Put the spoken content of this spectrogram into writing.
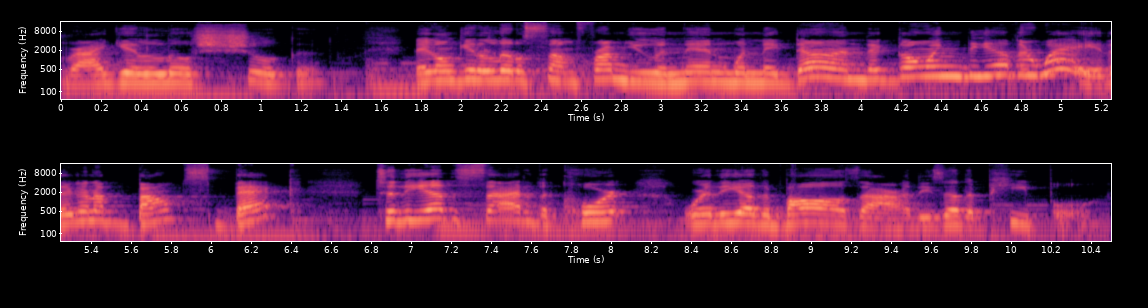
Right? Get a little sugar. They're gonna get a little something from you, and then when they're done, they're going the other way. They're gonna bounce back to the other side of the court where the other balls are, these other people.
